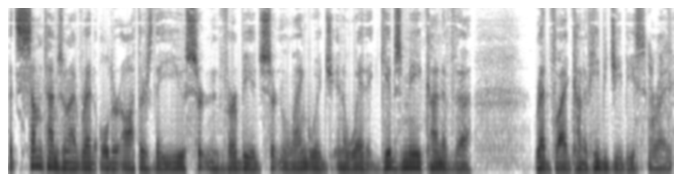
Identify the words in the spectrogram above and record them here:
but sometimes when I've read older authors, they use certain verbiage, certain language in a way that gives me kind of the red flag kind of heebie-jeebies. Right,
